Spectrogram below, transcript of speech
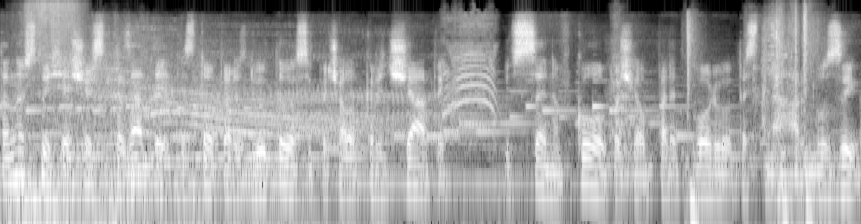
Та не встиг я щось сказати, як істота розлютилася і почала кричати, і все навколо почало перетворюватись на гарбузи.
